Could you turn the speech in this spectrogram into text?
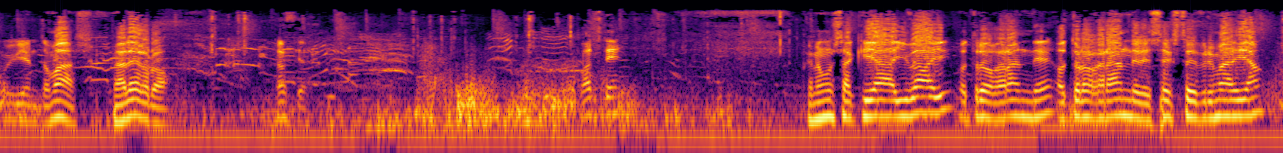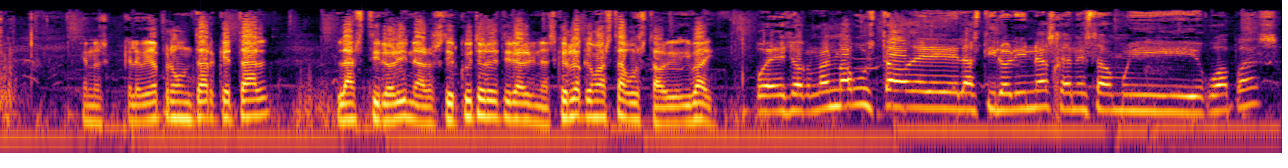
Muy bien, Tomás. Me alegro. Gracias. Bate. Tenemos aquí a Ibai, otro grande, otro grande de sexto de primaria, que, nos, que le voy a preguntar qué tal las tirolinas, los circuitos de tirolinas. ¿Qué es lo que más te ha gustado, Ibai? Pues lo que más me ha gustado de las tirolinas, que han estado muy guapas,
